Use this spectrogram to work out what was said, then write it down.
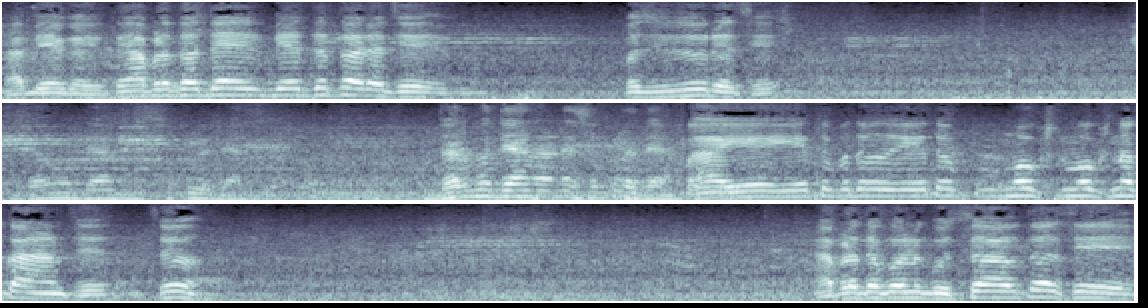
હા બે ગયું. તો આપડે તો બે બે જતા રહે છે. પછી શું રહે છે? ધર્મ ધ્યાન શુક્લ ધ્યાન ધર્મ ધ્યાન અને શુક્લ ધ્યાન હા એ એ તો બધું એ તો મોક્ષ મોક્ષનું કારણ છે. શું? આપડે તો કોઈને ગુસ્સો આવતો હશે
